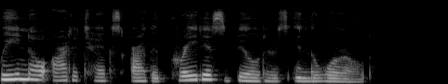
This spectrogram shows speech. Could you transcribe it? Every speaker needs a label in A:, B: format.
A: We know architects are the greatest builders in the world.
